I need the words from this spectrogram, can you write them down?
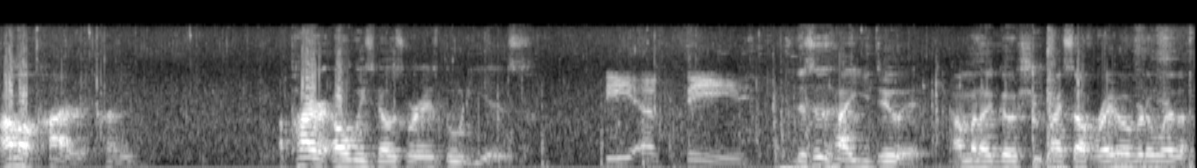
I'm a pirate, honey. A pirate always knows where his booty is. Sea of Thieves. This is how you do it. I'm gonna go shoot myself right over to where the f-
